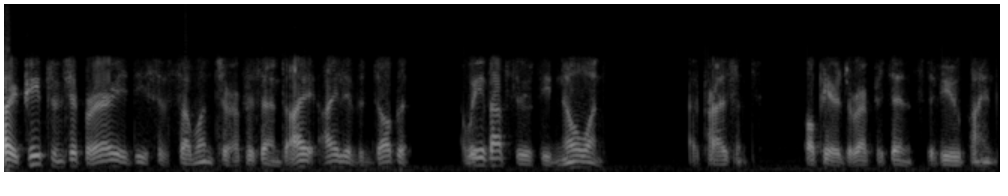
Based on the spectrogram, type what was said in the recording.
Like people in Tipperary at least have someone to represent. I, I live in Dublin. We have absolutely no one at present up here that represents the viewpoint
